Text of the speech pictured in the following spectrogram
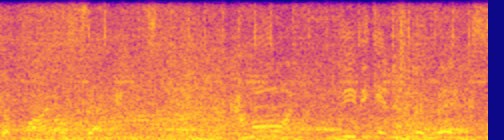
The final seconds. Come on, we need to get into the mix.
